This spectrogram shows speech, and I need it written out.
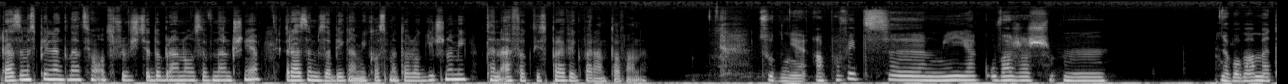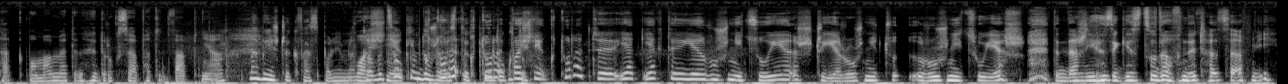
razem z pielęgnacją oczywiście dobraną zewnętrznie, razem z zabiegami kosmetologicznymi ten efekt jest prawie gwarantowany. Cudnie. A powiedz y, mi, jak uważasz... Mm, no bo mamy tak, bo mamy ten hydroksyapatyt wapnia. Mamy jeszcze kwas polimlakowy, właśnie, całkiem dużo które, jest tych które, produktów. Właśnie, które ty, jak, jak ty je różnicujesz, czy je różnicu, różnicujesz? Ten nasz język jest cudowny czasami.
